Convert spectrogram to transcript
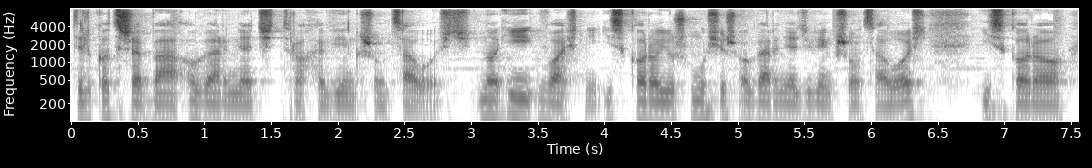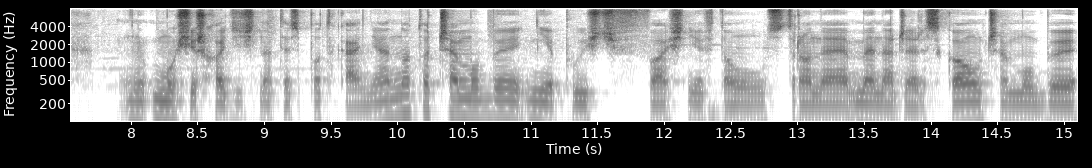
tylko trzeba ogarniać trochę większą całość. No i właśnie, i skoro już musisz ogarniać większą całość, i skoro musisz chodzić na te spotkania, no to czemu by nie pójść właśnie w tą stronę menedżerską, czemu by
